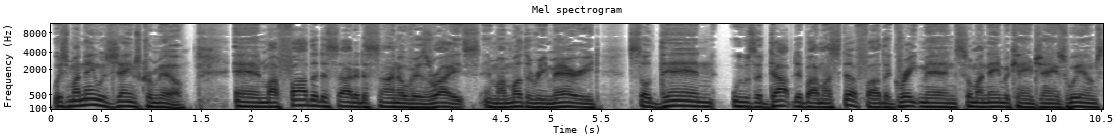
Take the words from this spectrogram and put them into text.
which my name was James Cromell. And my father decided to sign over his rights and my mother remarried. So then we was adopted by my stepfather, great man. So my name became James Williams.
